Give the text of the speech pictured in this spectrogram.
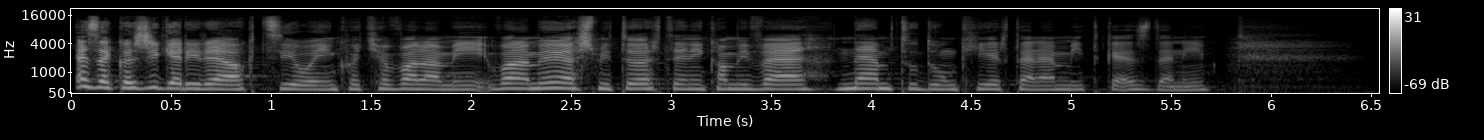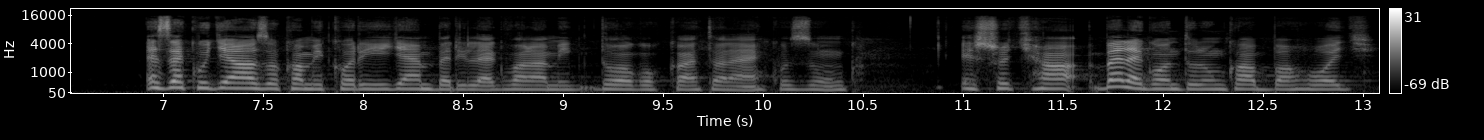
ezek a zsigeri reakcióink, hogyha valami, valami olyasmi történik, amivel nem tudunk hirtelen mit kezdeni. Ezek ugye azok, amikor így emberileg valami dolgokkal találkozunk. És hogyha belegondolunk abba, hogy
